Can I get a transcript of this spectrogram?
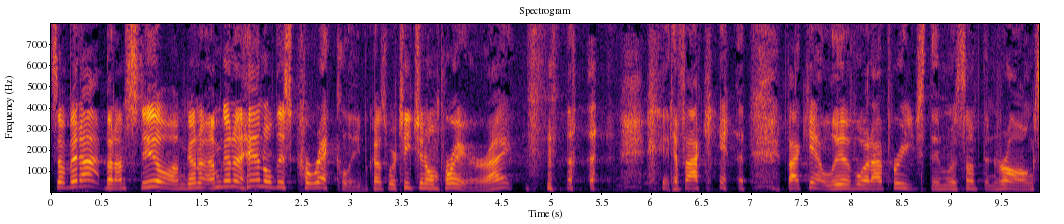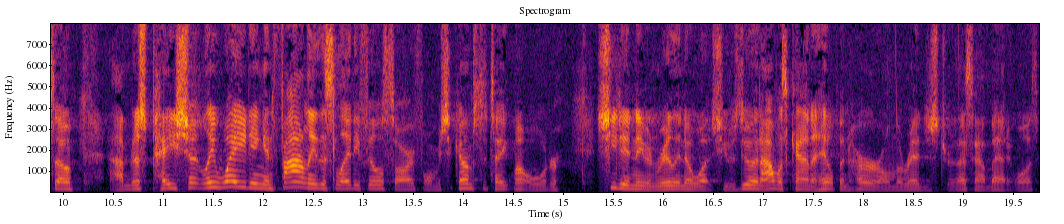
So, but I, but I'm still, I'm gonna, I'm gonna handle this correctly because we're teaching on prayer, right? and if I can't, if I can't live what I preach, then was something wrong. So I'm just patiently waiting, and finally, this lady feels sorry for me. She comes to take my order. She didn't even really know what she was doing. I was kind of helping her on the register. That's how bad it was.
